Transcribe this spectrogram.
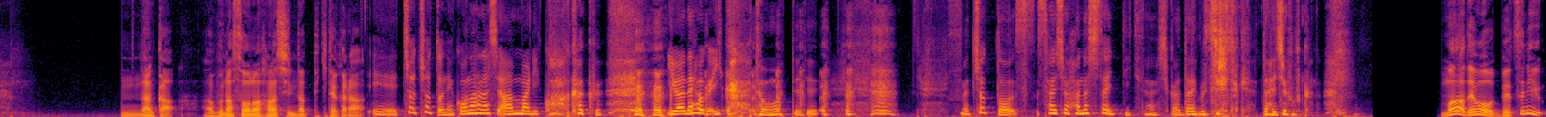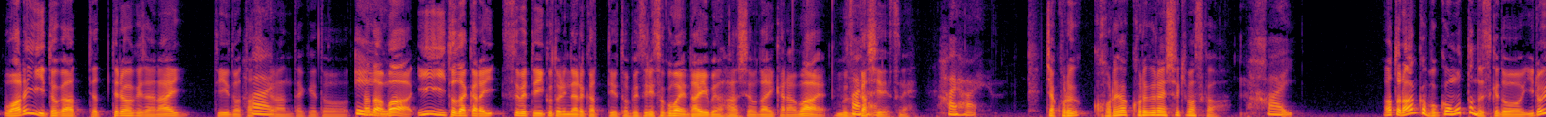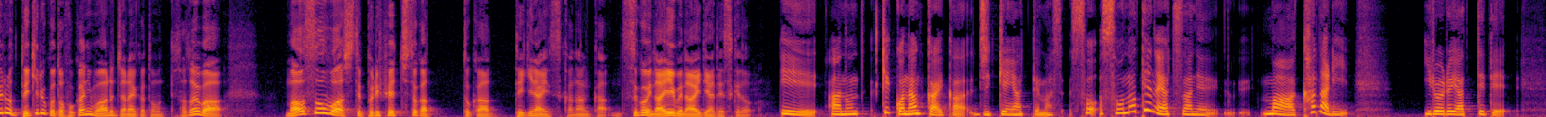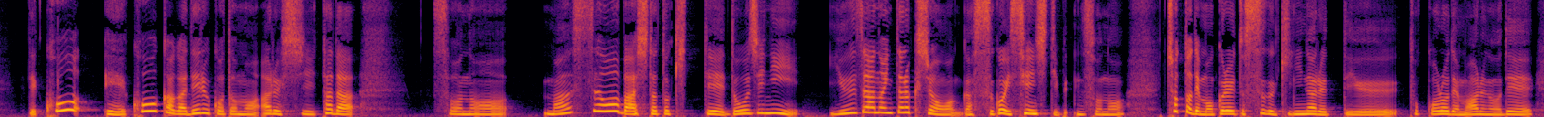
うんなんか、危なそうな話になってきたから、えーちょ、ちょっとね、この話あんまり細かく 言わない方がいいかなと思ってて。まあちょっと最初話したいって言ってた話からだいぶずれたけど大丈夫かな。まあでも別に悪い意図があってやってるわけじゃないっていうのは確かなんだけど、い ただまあ、いい意図だから全ていいことになるかっていうと別にそこまでナイーブな話でもないから、まあ難しいですね。はいはい。じゃあこれ、これはこれぐらいにしときますか。はい。あとなんか僕思ったんですけど、いろいろできること他にもあるんじゃないかと思って、例えば、マウスオーバーしてプリフェッチとか、とかできないんですか？なんか、すごいナイーブなアイディアですけど。ええあの、結構何回か実験やってます。そ、その手のやつはね、まあ、かなりいろいろやってて、で、こう、えー効果が出ることもあるし、ただ、その、マウスオーバーした時って、同時に、ユーザーのインタラクションがすごいセンシティブ、その、ちょっとでも遅れるとすぐ気になるっていうところでもあるので、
